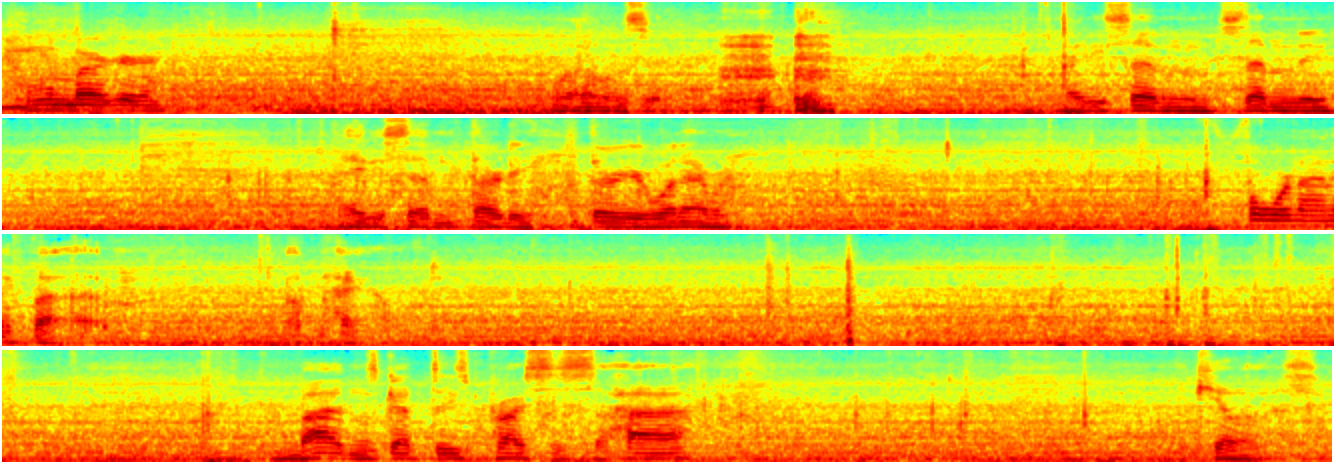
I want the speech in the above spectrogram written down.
hamburger. What was it? 87 70 87 30 3 or whatever. 4.95 a pound. Biden's got these prices so high killing us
